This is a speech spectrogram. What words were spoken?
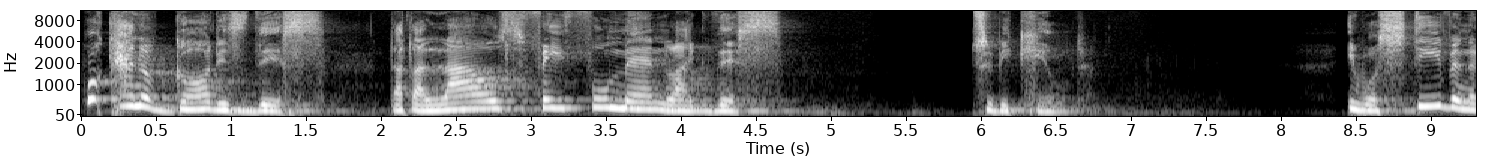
what kind of God is this that allows faithful men like this to be killed? It was Stephen, a,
